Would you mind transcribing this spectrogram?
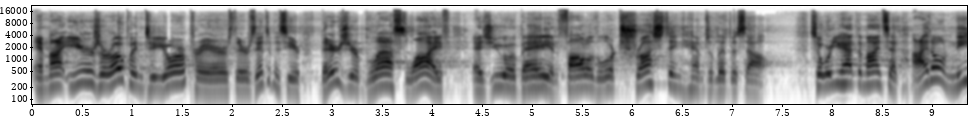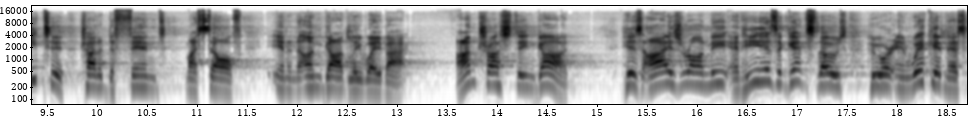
and my ears are open to your prayers. There's intimacy here. There's your blessed life as you obey and follow the Lord, trusting Him to live this out. So, where you have the mindset, I don't need to try to defend myself in an ungodly way back. I'm trusting God. His eyes are on me, and He is against those who are in wickedness.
